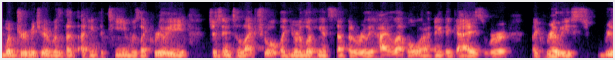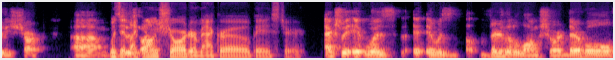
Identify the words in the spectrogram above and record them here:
what drew me to it was that I think the team was like really just intellectual. Like you were looking at stuff at a really high level, and I think the guys were like really, really sharp. Um, was it so like long, short, or macro based, or? Actually, it was it, it, was very little long short. Their whole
